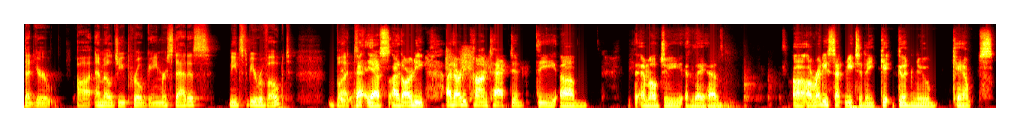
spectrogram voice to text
that your uh, mlg pro gamer status needs to be revoked but Uh, yes, I'd already I'd already contacted the um the MLG and they have uh, already sent me to the Get Good Noob camps.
